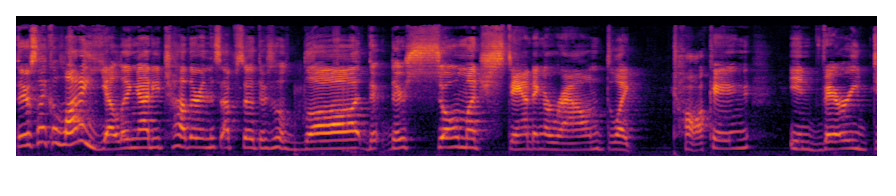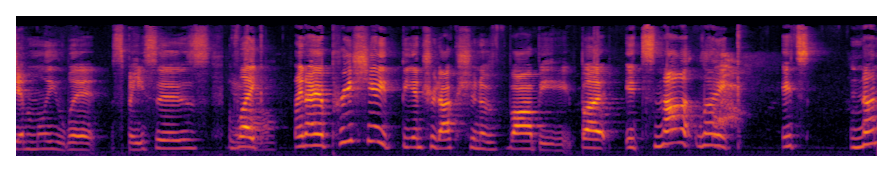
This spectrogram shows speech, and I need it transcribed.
there's like a lot of yelling at each other in this episode there's a lot there, there's so much standing around like talking in very dimly lit spaces like and i appreciate the introduction of bobby but it's not like it's none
